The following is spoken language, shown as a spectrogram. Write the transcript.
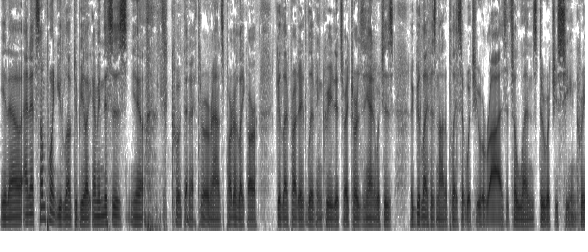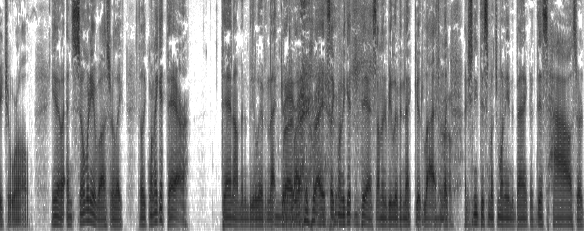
You know, and at some point you'd love to be like, I mean, this is, you know, it's a quote that I throw around. It's part of like our Good Life Project Living Creed. It's right towards the end, which is a good life is not a place at which you arise. It's a lens through which you see and create your world. You know, and so many of us are like, they're like, when I get there, then I'm going to be living that good Right, life, right, right, right. It's like when I get this, I'm going to be living that good life. And like, I just need this much money in the bank or this house or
